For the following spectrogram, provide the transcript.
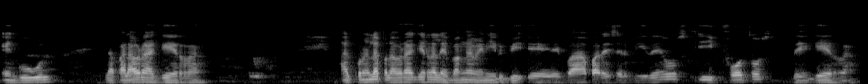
en, Google la palabra guerra, al poner la palabra guerra les van a venir, eh, va a aparecer videos y fotos de guerra.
